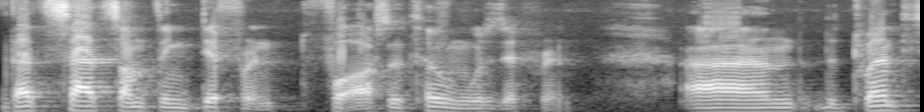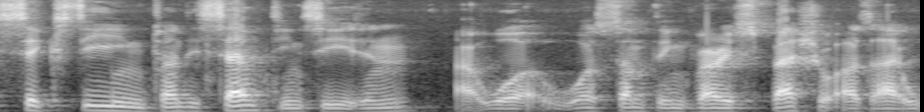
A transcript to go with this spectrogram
that said something different for us. The tone was different. And the 2016-2017 season uh, was something very special as I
